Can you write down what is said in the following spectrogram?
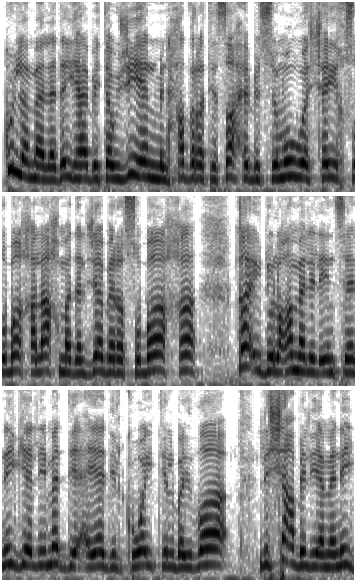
كل ما لديها بتوجيه من حضرة صاحب السمو الشيخ صباح الأحمد الجابر الصباح قائد العمل الإنساني لمد أيادي الكويت البيضاء للشعب اليمني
